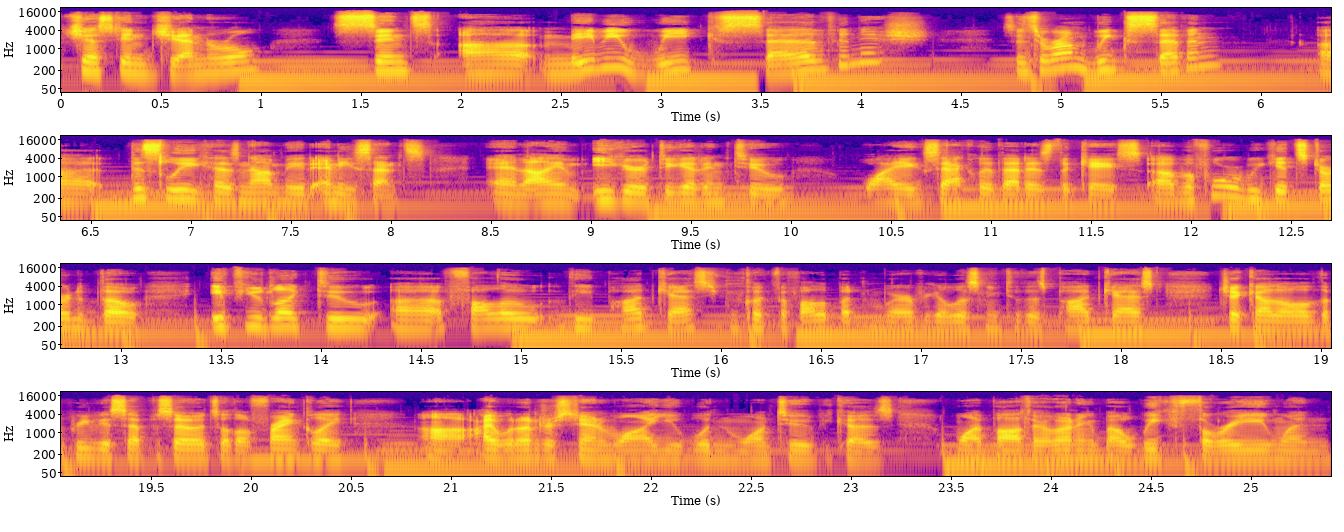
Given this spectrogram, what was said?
just in general, since uh, maybe week seven ish, since around week seven, uh, this league has not made any sense, and I am eager to get into why exactly that is the case. Uh, before we get started, though, if you'd like to uh, follow the podcast, you can click the follow button wherever you're listening to this podcast. Check out all of the previous episodes, although, frankly, uh, I would understand why you wouldn't want to, because why bother learning about week three when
